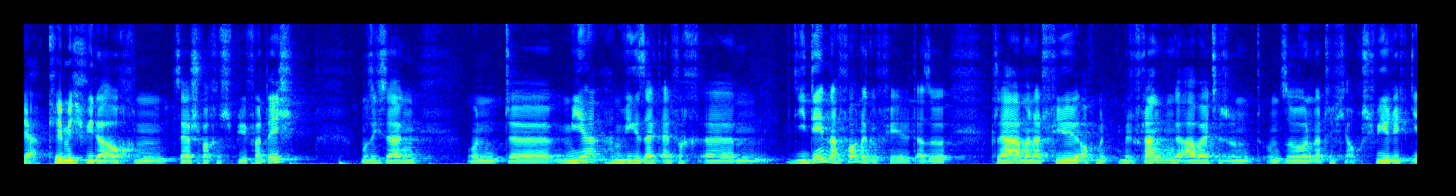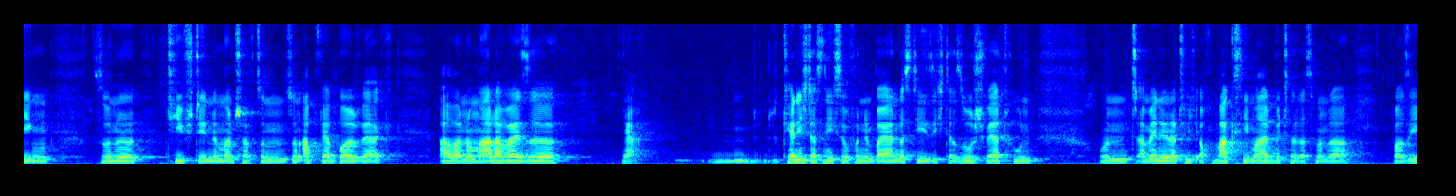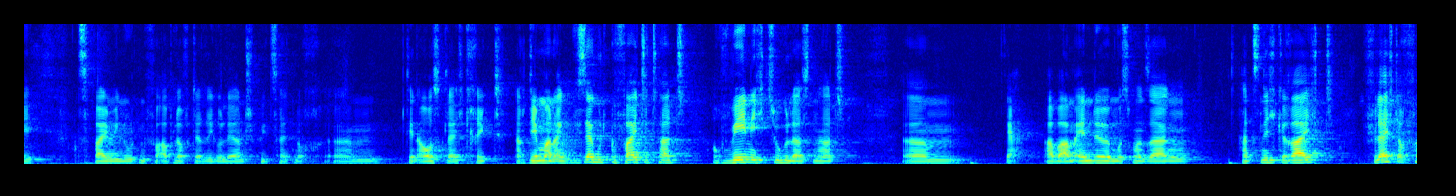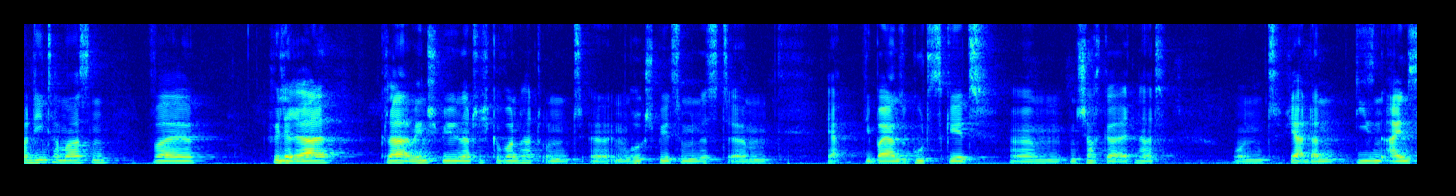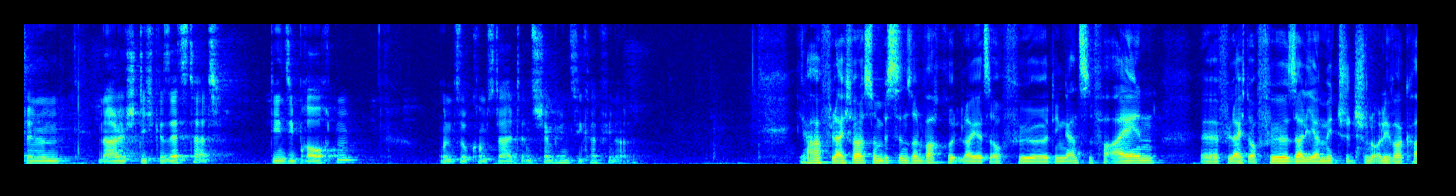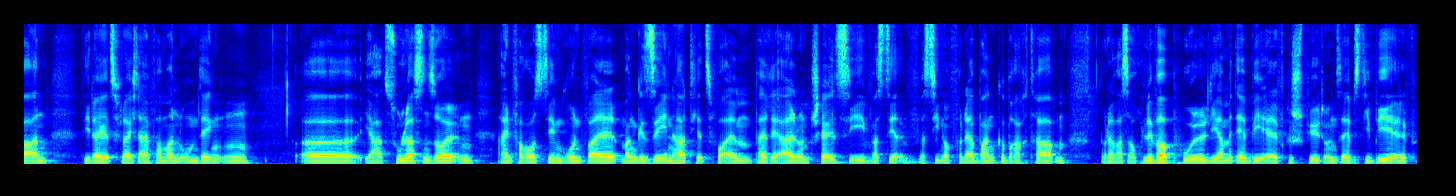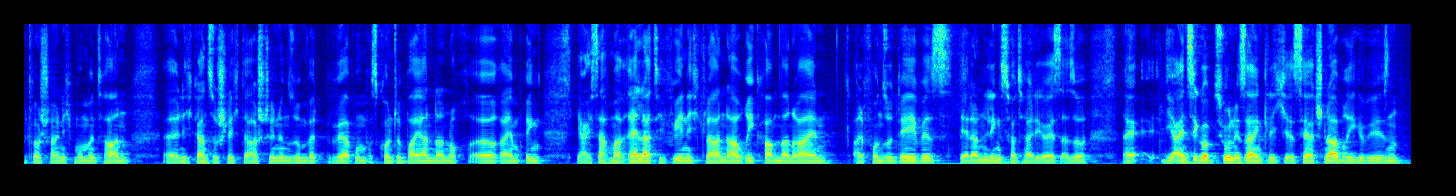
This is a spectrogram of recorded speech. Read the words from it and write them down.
ja, Kimmich wieder auch ein sehr schwaches Spiel, fand ich, muss ich sagen. Und äh, mir haben, wie gesagt, einfach ähm, die Ideen nach vorne gefehlt. Also klar, man hat viel auch mit, mit Flanken gearbeitet und, und so. Und natürlich auch schwierig gegen so eine tiefstehende Mannschaft, so ein, so ein Abwehrbollwerk. Aber normalerweise, ja, kenne ich das nicht so von den Bayern, dass die sich da so schwer tun. Und am Ende natürlich auch maximal bitter, dass man da quasi zwei Minuten vor Ablauf der regulären Spielzeit noch ähm, den Ausgleich kriegt, nachdem man eigentlich sehr gut gefeitet hat, auch wenig zugelassen hat. Ähm, ja, aber am Ende muss man sagen, hat es nicht gereicht. Vielleicht auch verdientermaßen, weil Villarreal klar im Hinspiel natürlich gewonnen hat und äh, im Rückspiel zumindest ähm, ja, die Bayern so gut es geht ähm, in Schach gehalten hat und ja, dann diesen einzelnen Nadelstich gesetzt hat, den sie brauchten. Und so kommst du halt ins Champions League Halbfinale. Ja, vielleicht war es so ein bisschen so ein Wachrüttler jetzt auch für den ganzen Verein, äh, vielleicht auch für Salihamidzic und Oliver Kahn, die da jetzt vielleicht einfach mal ein Umdenken äh, ja, zulassen sollten. Einfach aus dem Grund, weil man gesehen hat, jetzt vor allem bei Real und Chelsea, was die, was die noch von der Bank gebracht haben. Oder was auch Liverpool, die haben mit der B11 gespielt und selbst die B11 wird wahrscheinlich momentan äh, nicht ganz so schlecht dastehen in so einem Wettbewerb. Und was konnte Bayern dann noch äh, reinbringen? Ja, ich sag mal relativ wenig. Klar, Nabri kam dann rein, Alfonso Davis, der dann Linksverteidiger ist. Also äh, die einzige Option ist eigentlich Serge Gnabry gewesen.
